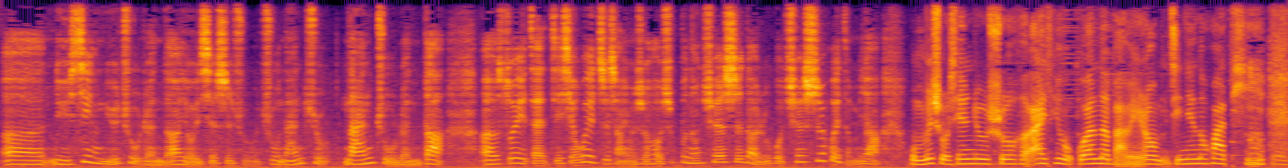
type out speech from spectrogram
呃女性女主人的，有一些是主主男主男主人的，呃，所以在这些位置上有时候是不能缺失的。如果缺失会怎么样？我们首先就是说和爱情有关的吧，围绕我们今天的话题。嗯对，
